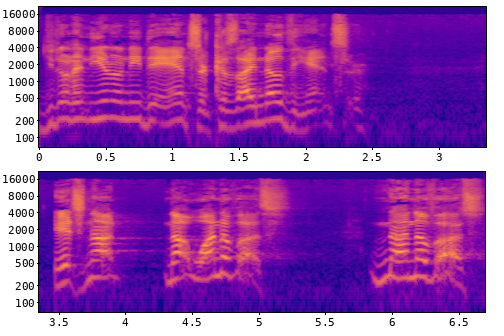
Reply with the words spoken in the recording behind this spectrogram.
You don't, you don't need to answer because I know the answer. It's not, not one of us. None of us.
